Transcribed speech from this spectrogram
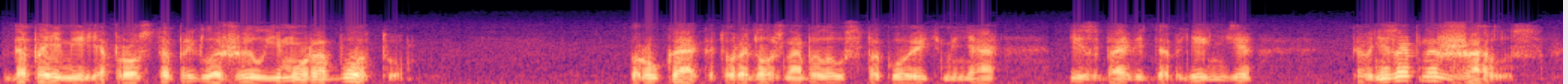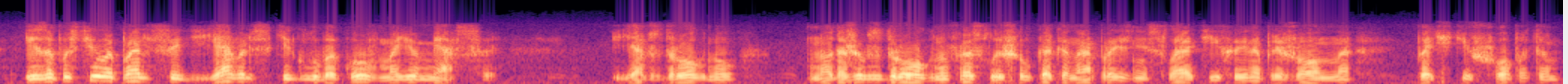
«Да пойми, я просто предложил ему работу». Рука, которая должна была успокоить меня, избавить давление, внезапно сжалась и запустила пальцы дьявольски глубоко в мое мясо. Я вздрогнул, но даже вздрогнув, расслышал, как она произнесла тихо и напряженно, почти шепотом,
